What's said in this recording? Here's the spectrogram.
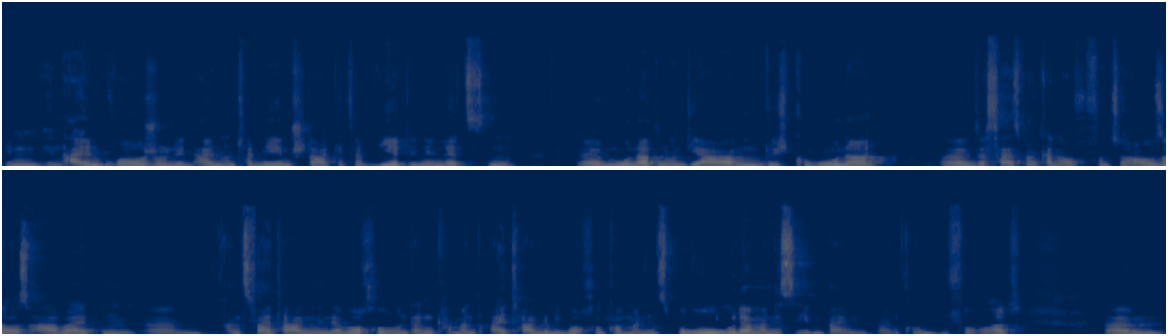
in, in allen Branchen und in allen Unternehmen stark etabliert in den letzten äh, Monaten und Jahren durch Corona. Äh, das heißt, man kann auch von zu Hause aus arbeiten ähm, an zwei Tagen in der Woche und dann kann man drei Tage die Woche kommt man ins Büro oder man ist eben beim, beim Kunden vor Ort. Ähm,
